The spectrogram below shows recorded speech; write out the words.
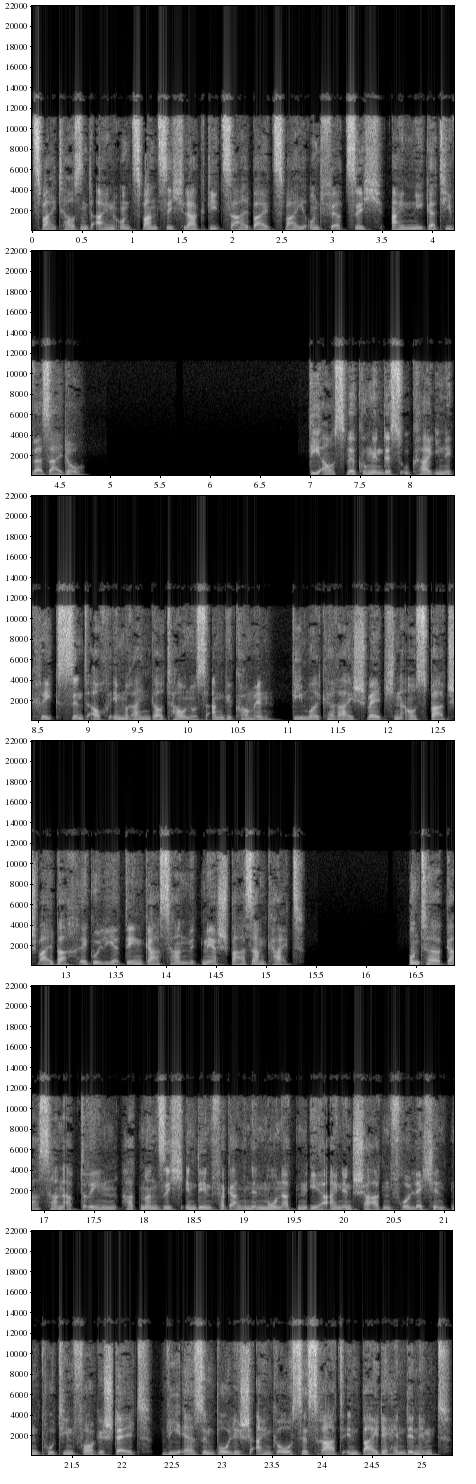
2021 lag die Zahl bei 42, ein negativer Saldo. Die Auswirkungen des Ukraine-Kriegs sind auch im Rheingau-Taunus angekommen. Die Molkerei Schwälbchen aus Bad Schwalbach reguliert den Gashahn mit mehr Sparsamkeit. Unter Gashahn abdrehen hat man sich in den vergangenen Monaten eher einen schadenfroh lächelnden Putin vorgestellt, wie er symbolisch ein großes Rad in beide Hände nimmt,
